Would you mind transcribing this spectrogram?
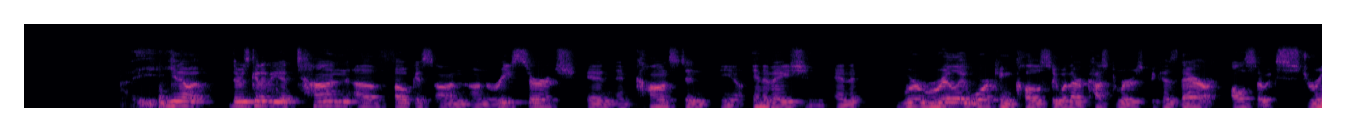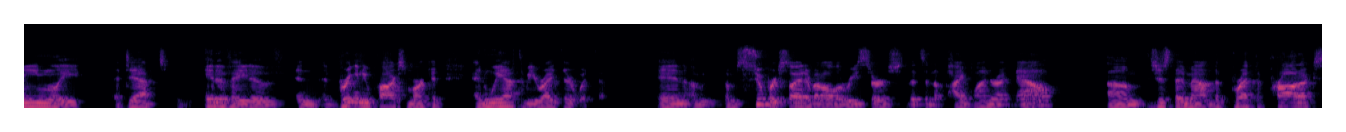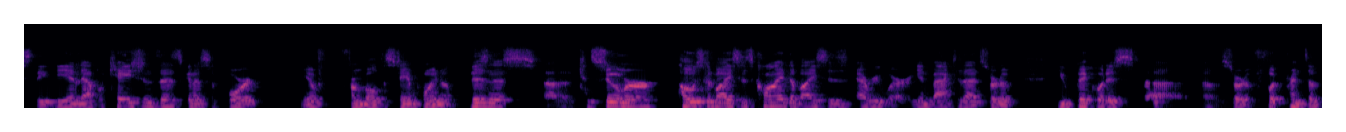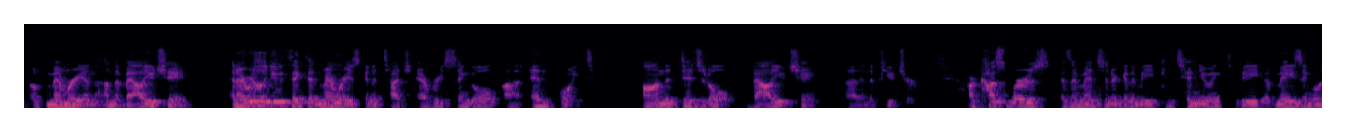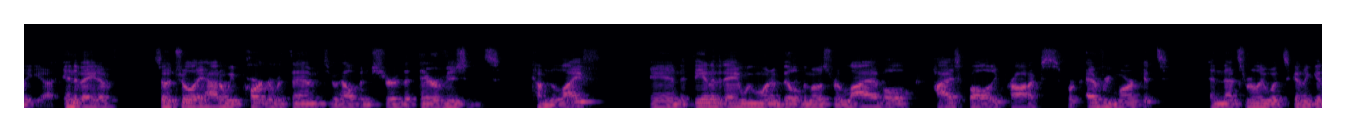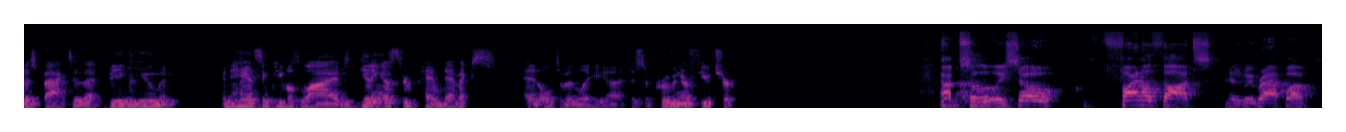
You know, there's going to be a ton of focus on on research and and constant you know innovation, and we're really working closely with our customers because they're also extremely adept and innovative and, and bringing new products to market and we have to be right there with them and I'm, I'm super excited about all the research that's in the pipeline right now um, just the amount, the breadth of products, the, the end applications that it's going to support, you know, from both the standpoint of business, uh, consumer, host devices, client devices, everywhere. Again, back to that sort of ubiquitous uh, uh, sort of footprint of, of memory on the, on the value chain. And I really do think that memory is going to touch every single uh, endpoint on the digital value chain uh, in the future. Our customers, as I mentioned, are going to be continuing to be amazingly uh, innovative. So it's really how do we partner with them to help ensure that their visions come to life. And at the end of the day, we want to build the most reliable, highest quality products for every market. And that's really what's going to get us back to that being human, enhancing people's lives, getting us through pandemics, and ultimately uh, just improving our future. Absolutely. So, final thoughts as we wrap up.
